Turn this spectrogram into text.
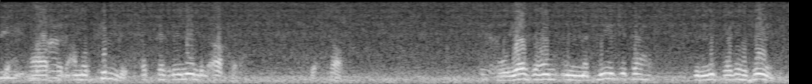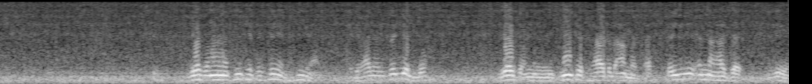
يحتار في الأمر كله حتى في الإيمان بالآخرة. يحتار ويزعم أن نتيجته بالنسبة له زين. يزعم أن نتيجته زين هي يعني. لهذا زين له. يزعم أن نتيجة هذا العمل السيء أنها زين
